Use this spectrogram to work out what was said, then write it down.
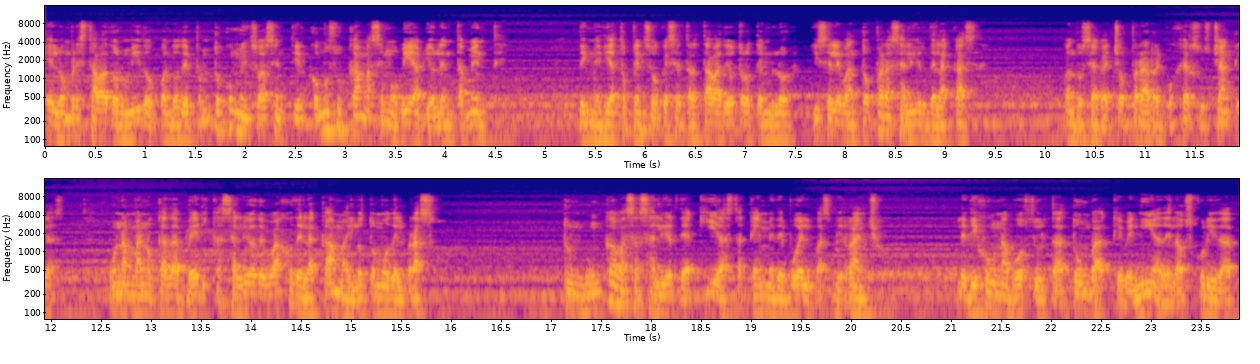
el hombre estaba dormido cuando de pronto comenzó a sentir cómo su cama se movía violentamente. De inmediato pensó que se trataba de otro temblor y se levantó para salir de la casa. Cuando se agachó para recoger sus chanclas, una mano cadavérica salió debajo de la cama y lo tomó del brazo. Tú nunca vas a salir de aquí hasta que me devuelvas mi rancho, le dijo una voz de ultratumba que venía de la oscuridad.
